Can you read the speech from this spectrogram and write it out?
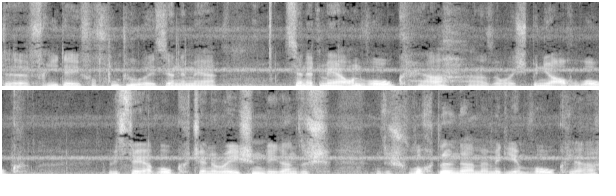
der Free Day for Future ist ja nicht mehr, ist ja nicht mehr on Vogue, ja. Also ich bin ja auch Vogue. Wisst ihr ja, Vogue Generation, die ganze, ganze Schwuchteln da mit ihrem Vogue, ja.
